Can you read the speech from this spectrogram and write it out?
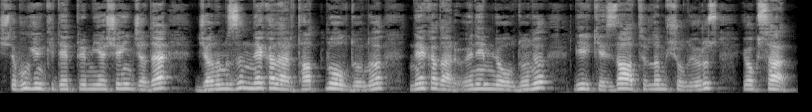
işte bugünkü depremi yaşayınca da canımızın ne kadar tatlı olduğunu, ne kadar önemli olduğunu bir kez daha hatırlamış oluyoruz. Yoksa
